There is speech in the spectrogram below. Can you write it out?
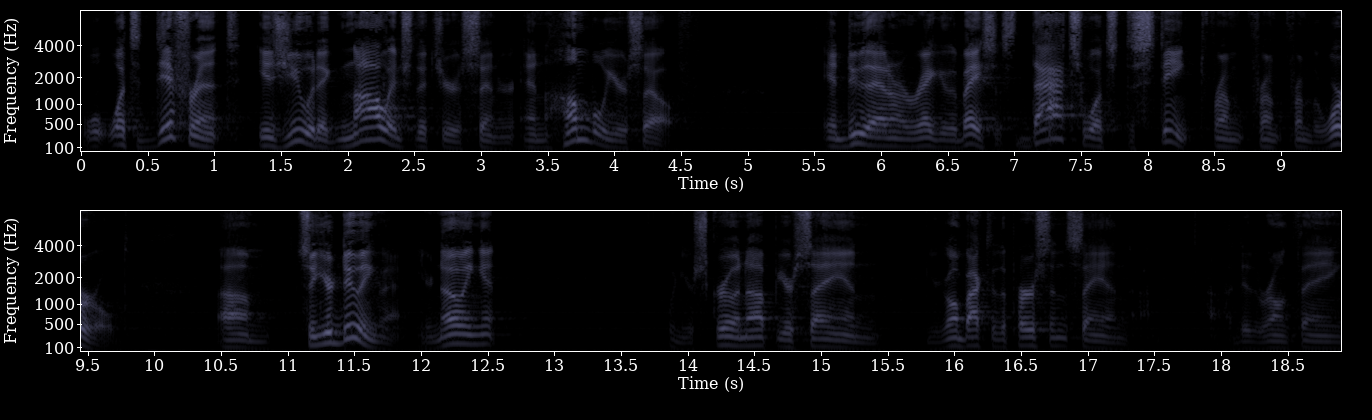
What's different is you would acknowledge that you're a sinner and humble yourself and do that on a regular basis. That's what's distinct from, from, from the world. Um, so you're doing that. You're knowing it, when you're screwing up, you're saying, you're going back to the person saying, I did the wrong thing,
